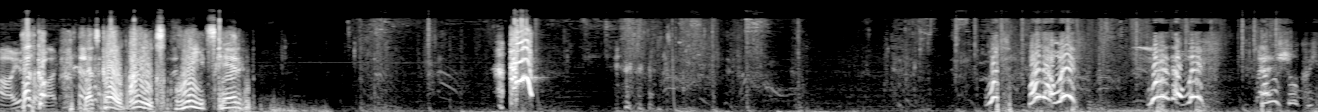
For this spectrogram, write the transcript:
Oh, you're Let's so go. lucky. Let's go. Reads. Reads, kid. What? Why that whiff? Why did that whiff? That was so crazy.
